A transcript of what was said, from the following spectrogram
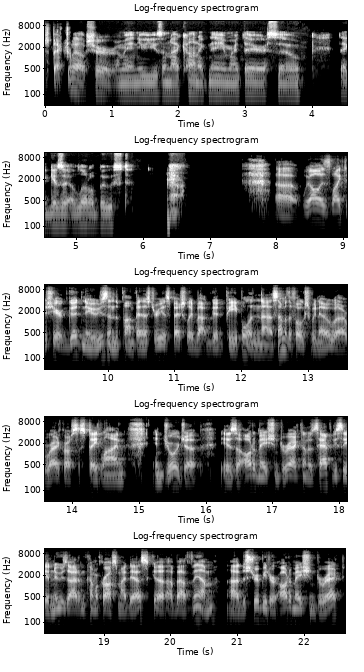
spectrum. Well, sure. I mean, you use an iconic name right there, so that gives it a little boost. Yeah. Uh, we always like to share good news in the pump industry, especially about good people. And uh, some of the folks we know uh, right across the state line in Georgia is uh, Automation Direct. And I was happy to see a news item come across my desk uh, about them. Uh, distributor Automation Direct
